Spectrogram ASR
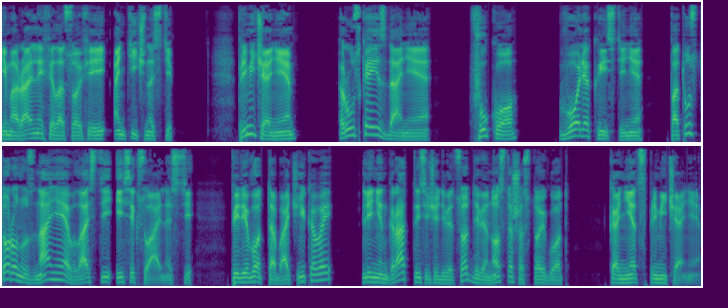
и моральной философией античности. Примечание. Русское издание. Фуко. Воля к истине по ту сторону знания, власти и сексуальности. Перевод Табачниковой, Ленинград, 1996 год. Конец примечания.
